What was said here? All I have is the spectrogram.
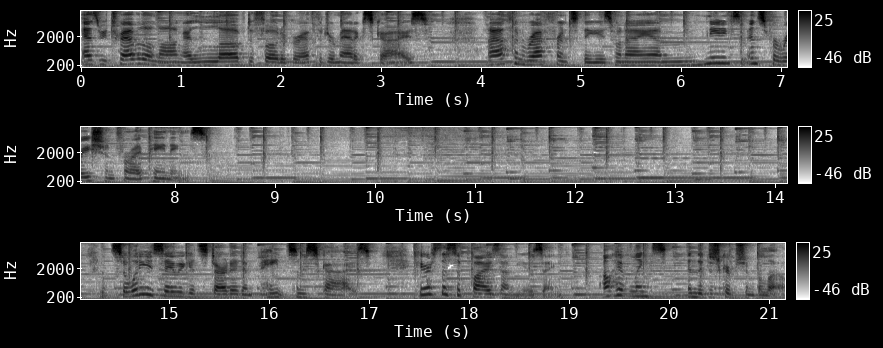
As we travel along, I love to photograph the dramatic skies. I often reference these when I am needing some inspiration for my paintings. So what do you say we get started and paint some skies? Here's the supplies I'm using. I'll have links in the description below.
